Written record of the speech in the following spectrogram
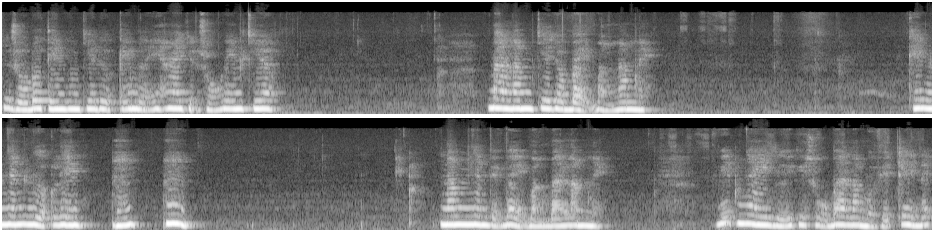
Chữ số đầu tiên không chia được em lấy hai, chữ số các em chia. 35 chia cho 7 bằng 5 này. Em nhân ngược lên. 5 nhân với 7 bằng 35 này. Viết ngay dưới cái số 35 ở phía trên đấy.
